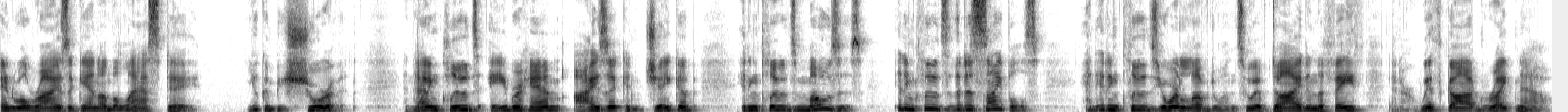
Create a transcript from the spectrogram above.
and will rise again on the last day. You can be sure of it. And that includes Abraham, Isaac, and Jacob. It includes Moses. It includes the disciples and it includes your loved ones who have died in the faith and are with God right now.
